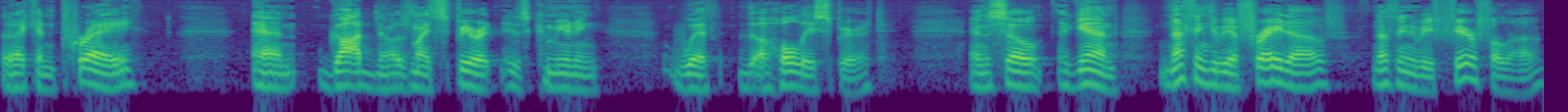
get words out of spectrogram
that I can pray and God knows my spirit is communing with the Holy Spirit. And so, again, nothing to be afraid of, nothing to be fearful of.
